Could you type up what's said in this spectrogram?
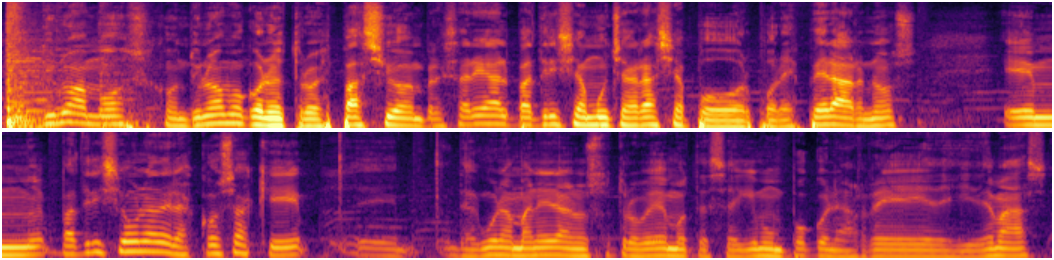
Continuamos, continuamos con nuestro espacio empresarial. Patricia, muchas gracias por, por esperarnos. Em, Patricia, una de las cosas que eh, de alguna manera nosotros vemos, te seguimos un poco en las redes y demás,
